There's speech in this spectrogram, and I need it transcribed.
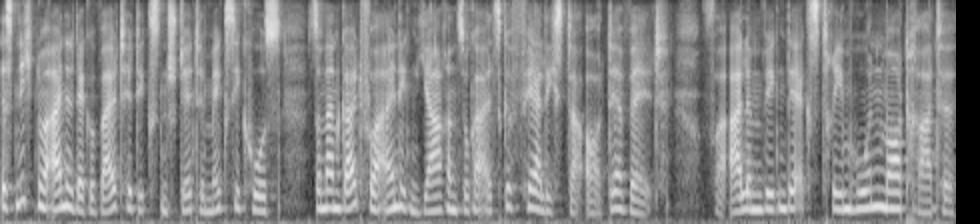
ist nicht nur eine der gewalttätigsten Städte Mexikos, sondern galt vor einigen Jahren sogar als gefährlichster Ort der Welt. Vor allem wegen der extrem hohen Mordrate,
